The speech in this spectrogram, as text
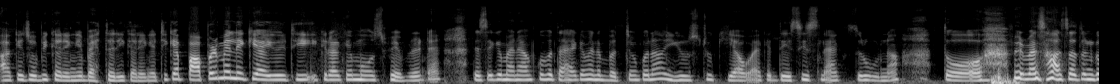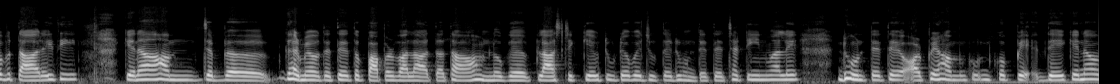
आके जो भी करेंगे, बेहतर ही करेंगे। ठीक है, पापड़ में लेके आई हुई थी, इकरा के मोस्ट फेवरेट हैं। जैसे कि मैंने मैंने आपको बताया कि मैंने बच्चों को ना यूज़ टू किया हुआ है कि देसी स्नैक्स ज़रूर ना तो फिर मैं साथ साथ उनको बता रही थी कि ना हम जब घर में होते थे तो पापड़ वाला आता था, हम लोग प्लास्टिक के टूटे हुए जूते ढूंढते थे, छटीन वाले ढूंढते थे और फिर हम उनको दे के ना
